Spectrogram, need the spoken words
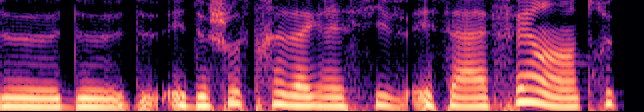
et de choses très agressives. Et ça a fait un truc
